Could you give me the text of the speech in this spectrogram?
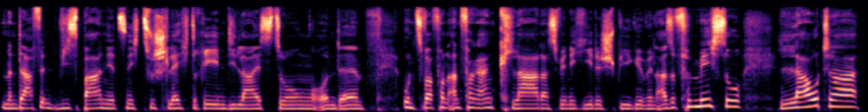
man darf in Wiesbaden jetzt nicht zu schlecht reden, die Leistung. Und äh, uns war von Anfang an klar, dass wir nicht jedes Spiel gewinnen. Also für mich so lauter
